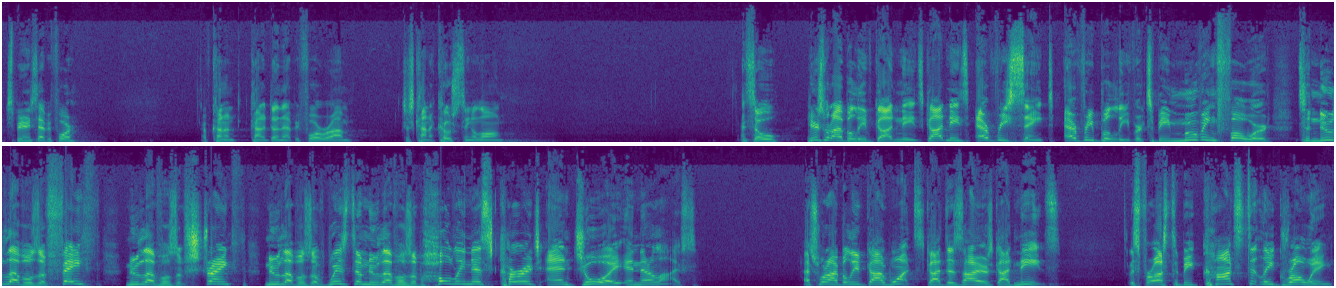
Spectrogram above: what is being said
experienced that before? I've kind of kind of done that before where I'm just kind of coasting along. And so here's what I believe God needs God needs every saint, every believer to be moving forward to new levels of faith, new levels of strength, new levels of wisdom, new levels of holiness, courage, and joy in their lives. That's what I believe God wants, God desires, God needs. Is for us to be constantly growing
